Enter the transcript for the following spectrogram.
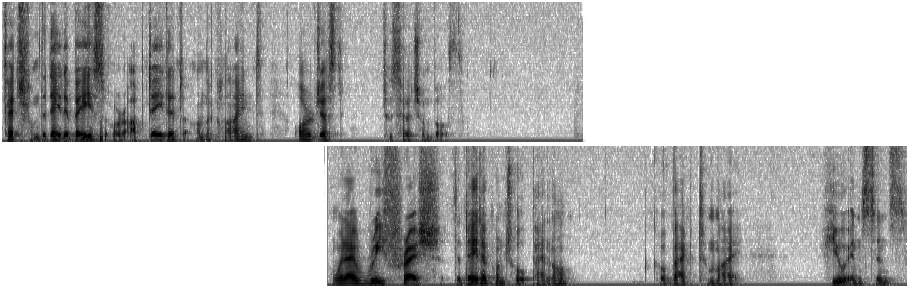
fetched from the database or updated on the client, or just to search on both. When I refresh the data control panel, go back to my view instance,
